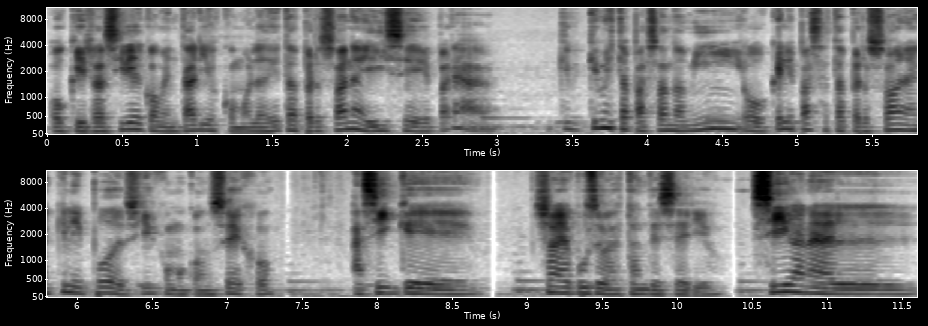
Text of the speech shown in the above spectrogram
o que recibe comentarios como los de esta persona y dice, para, ¿qué, me está pasando a mí? ¿O qué le pasa a esta persona? ¿Qué le puedo decir como consejo? Así que ya me puse bastante serio. Sigan al,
